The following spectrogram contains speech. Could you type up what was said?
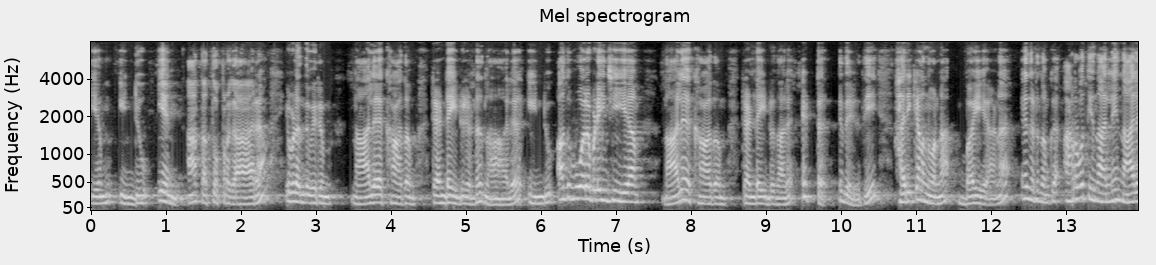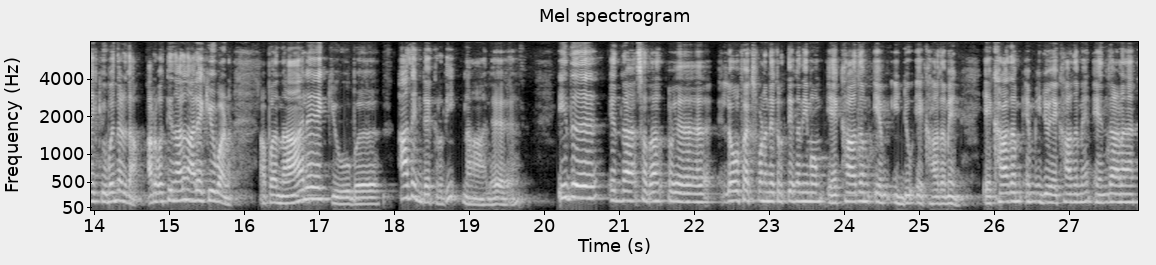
എം ഇന്റു എൻ ആ തത്വപ്രകാരം ഇവിടെ എന്ത് വരും? നാല് ഘാതം രണ്ട് ഇന്റു രണ്ട് നാല് ഇന്റു അതുപോലെ ഇവിടെയും ചെയ്യാം. നാല് ഘാതം രണ്ട് ഇന്റു നാല് എട്ട്. ഇതെഴുതി ഹരിക്കണം എന്ന് പറഞ്ഞാൽ ബൈ ആണ്. എന്നിട്ട് നമുക്ക് അറുപത്തിനാലിനെ നാല് ക്യൂബ് എന്ന് എഴുതാം. അറുപത്തിനാല് നാല് ക്യൂബാണ് അപ്പോൾ നാല് ക്യൂബ് അതിന്റെ കൃതി നാല്. ഇത് എന്താ സദാ ലോ ഓഫ് എക്സ്പോണന്റെ കൃത്യക നിയമം? ഏകാദം എം ഇന്റു ഏകാദമേൻ ഏകാദം എം ഇന്റു ഏകാദമേൻ എന്താണ്?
